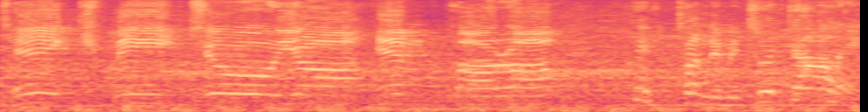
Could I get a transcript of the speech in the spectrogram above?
Take me to your Emperor. They've turned him into a Dalek.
